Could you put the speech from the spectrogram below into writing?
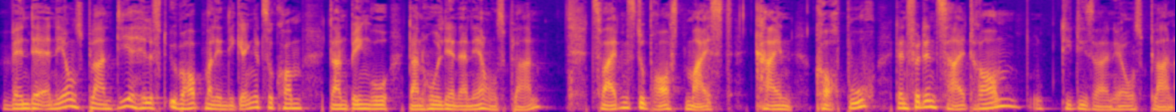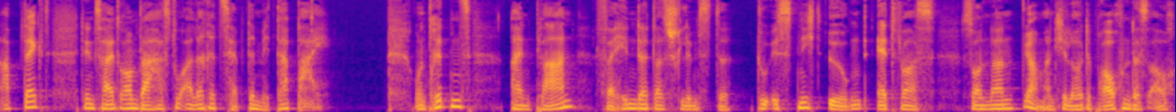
Wenn der Ernährungsplan dir hilft, überhaupt mal in die Gänge zu kommen, dann bingo, dann hol dir einen Ernährungsplan. Zweitens, du brauchst meist kein Kochbuch, denn für den Zeitraum, die dieser Ernährungsplan abdeckt, den Zeitraum, da hast du alle Rezepte mit dabei. Und drittens, ein Plan verhindert das Schlimmste. Du isst nicht irgendetwas, sondern ja, manche Leute brauchen das auch,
